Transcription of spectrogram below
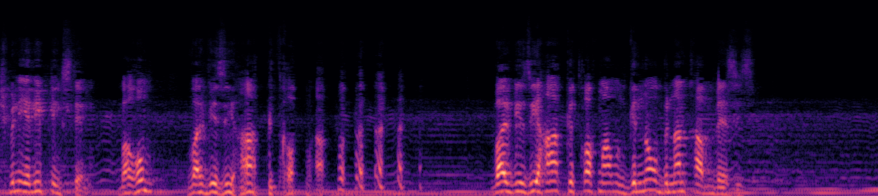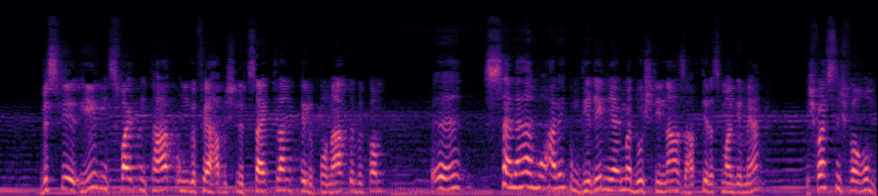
Ich bin ihr Lieblingsthema. Warum? Weil wir sie hart getroffen haben. Weil wir sie hart getroffen haben und genau benannt haben, wer sie sind. Wisst ihr, jeden zweiten Tag ungefähr habe ich eine Zeit lang Telefonate bekommen. Äh, Salamu alaikum. Die reden ja immer durch die Nase. Habt ihr das mal gemerkt? Ich weiß nicht warum.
